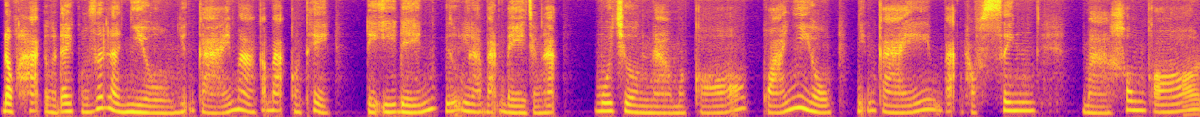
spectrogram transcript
Độc hại ở đây có rất là nhiều những cái mà các bạn có thể để ý đến. Ví dụ như là bạn bè chẳng hạn. Môi trường nào mà có quá nhiều những cái bạn học sinh mà không có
